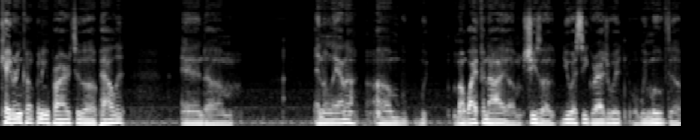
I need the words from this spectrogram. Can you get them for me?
catering company prior to uh, Palate, and um, in Atlanta, um, we, my wife and I, um, she's a USC graduate. We moved to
